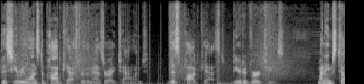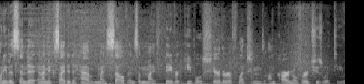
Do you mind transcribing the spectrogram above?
This year we launched a podcast for the Nazarite Challenge. This podcast, Bearded Virtues. My name's Tony Vasinda, and I'm excited to have myself and some of my favorite people share their reflections on cardinal virtues with you.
